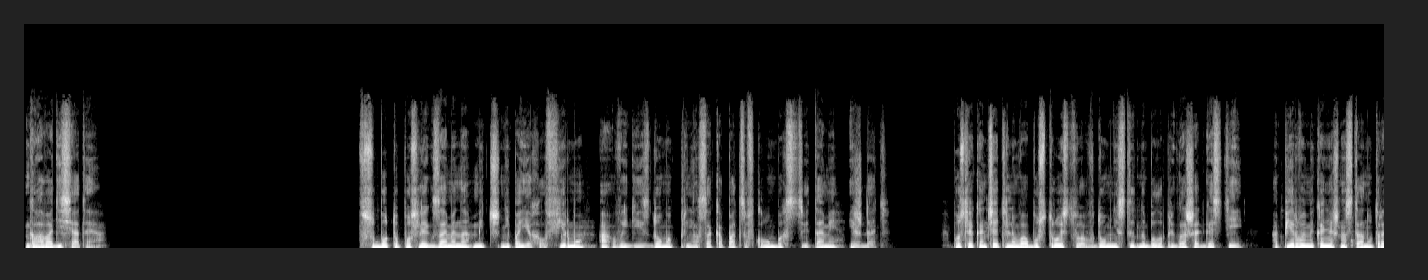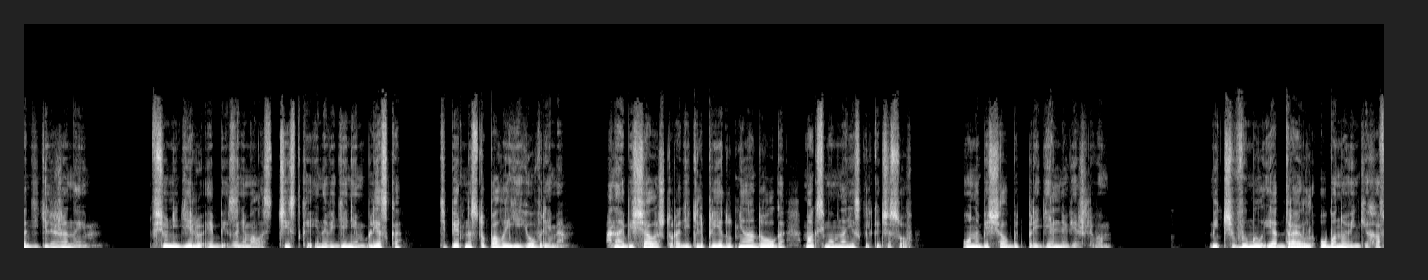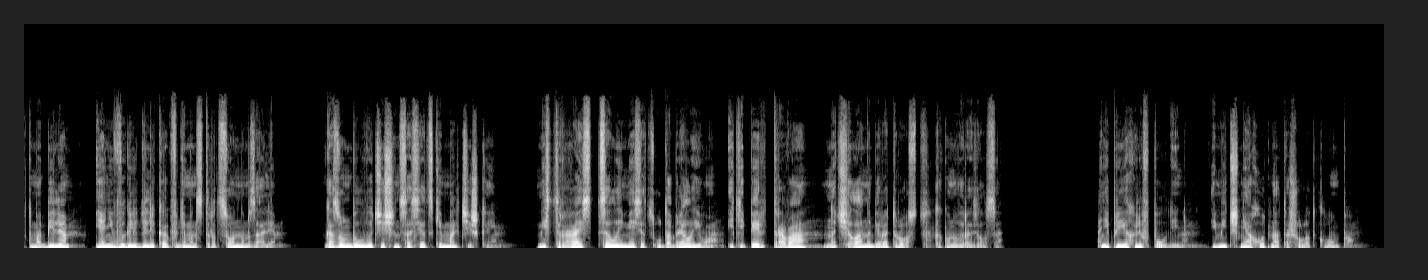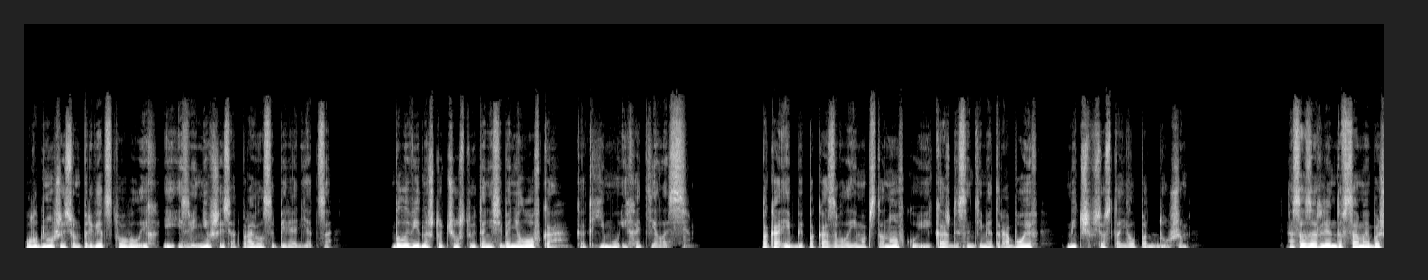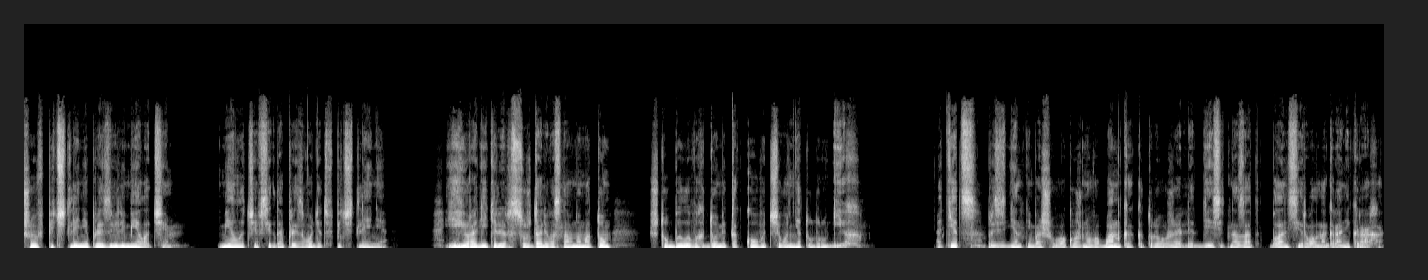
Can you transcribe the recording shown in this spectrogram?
Глава десятая. В субботу после экзамена Митч не поехал в фирму, а, выйдя из дома, принялся копаться в клумбах с цветами и ждать. После окончательного обустройства в дом не стыдно было приглашать гостей, а первыми, конечно, станут родители жены. Всю неделю Эбби занималась чисткой и наведением блеска. Теперь наступало ее время. Она обещала, что родители приедут ненадолго, максимум на несколько часов — он обещал быть предельно вежливым. Митч вымыл и отдраил оба новеньких автомобиля, и они выглядели как в демонстрационном зале. Газон был вычищен соседским мальчишкой. Мистер Райс целый месяц удобрял его, и теперь трава начала набирать рост, как он выразился. Они приехали в полдень, и Митч неохотно отошел от клумб. Улыбнувшись, он приветствовал их и, извинившись, отправился переодеться — было видно, что чувствуют они себя неловко, как ему и хотелось. Пока Эбби показывала им обстановку и каждый сантиметр обоев, Митч все стоял под душем. На Сазерлендов самое большое впечатление произвели мелочи. Мелочи всегда производят впечатление. Ее родители рассуждали в основном о том, что было в их доме такого, чего нет у других. Отец, президент небольшого окружного банка, который уже лет десять назад балансировал на грани краха,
